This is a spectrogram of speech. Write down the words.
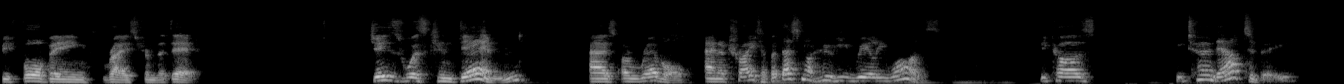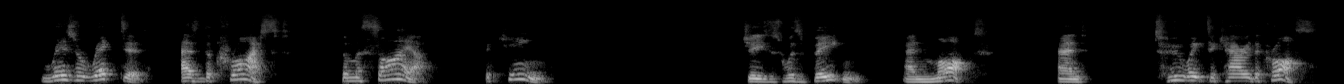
before being raised from the dead. Jesus was condemned as a rebel and a traitor, but that's not who he really was because he turned out to be resurrected as the Christ, the Messiah, the King. Jesus was beaten and mocked and too weak to carry the cross.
